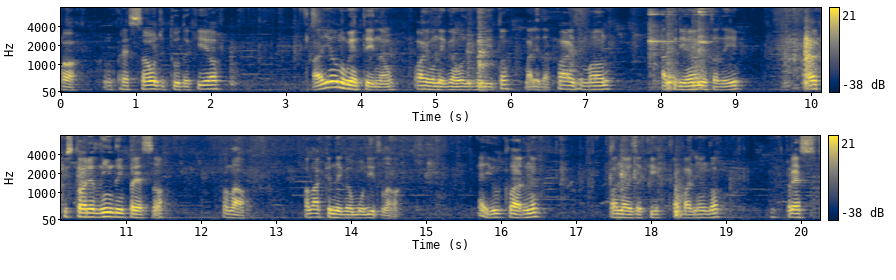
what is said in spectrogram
Ó, impressão de tudo aqui, ó. Aí eu não aguentei não. Olha o negão ali bonito, ó. Maria da Paz e Mauro. Adriano tá ali. Olha que história linda impressa, ó. Olha lá, ó. Olha lá que negão bonito lá, ó. É eu, claro, né? Olha nós aqui trabalhando, ó. Impresso.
